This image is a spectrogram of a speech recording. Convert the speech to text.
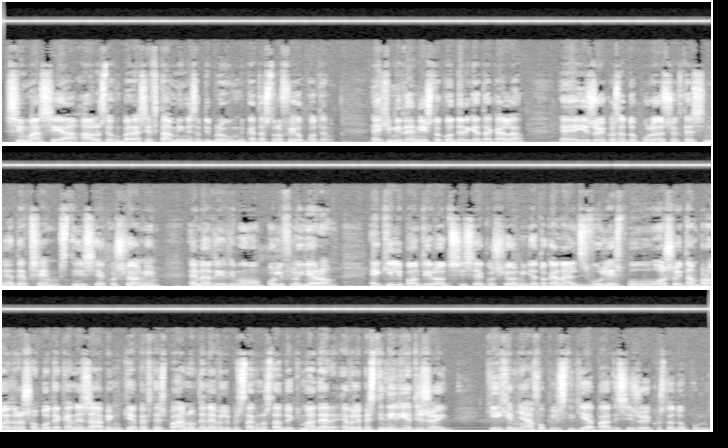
σημασία. Άλλωστε, έχουν περάσει 7 μήνες από την προηγούμενη καταστροφή, οπότε έχει μηδενίσει το κοντέρ για τα καλά. Ε, η Ζωή Κωνσταντοπούλου έδωσε χθες συνέντευξη στη Σιακοσιόνη, ένα δίδυμο πολύ φλογερό. Εκεί λοιπόν τη ρώτησε η Σιακοσιόνη για το κανάλι της Βουλής, που όσο ήταν πρόεδρος, όποτε έκανε ζάπινγκ και έπεφτε πάνω, δεν έβλεπε στα γνωστά ντοκιμαντέρ, έβλεπε την ίδια τη ζωή. Και είχε μια αφοπλιστική απάντηση η Ζωή Κωνσταντοπούλου.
